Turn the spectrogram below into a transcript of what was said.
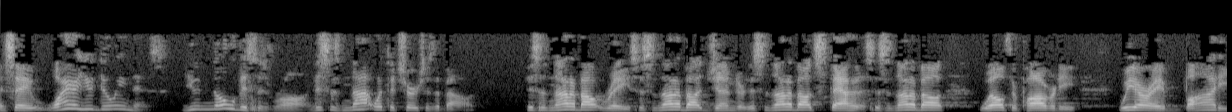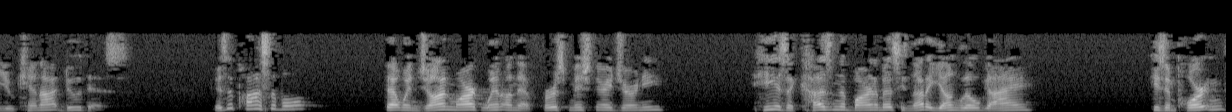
and say, why are you doing this? You know this is wrong. This is not what the church is about. This is not about race. This is not about gender. This is not about status. This is not about wealth or poverty. We are a body. You cannot do this. Is it possible that when John Mark went on that first missionary journey, he is a cousin of Barnabas. He's not a young little guy. He's important.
